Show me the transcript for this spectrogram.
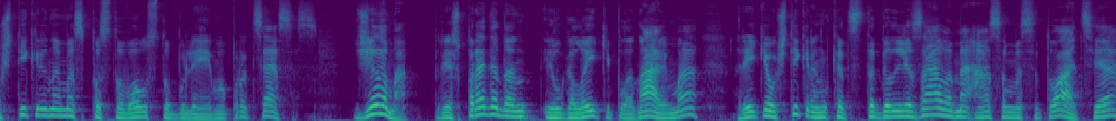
užtikrinamas pastovaus tobulėjimo procesas. Žinoma, prieš pradedant ilgalaikį planavimą reikia užtikrinti, kad stabilizavome esamą situaciją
